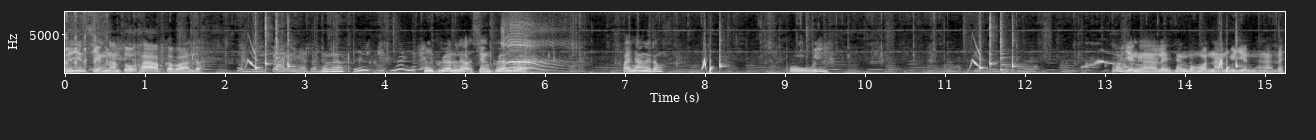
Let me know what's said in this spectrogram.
ได้ยินเสียงน้ำโต๊ะคาบกับบ้านจ้ะคนดีใจได้ปะเออเฮ้ยมีเพื่อนไหมมีเพื่อนแล้วเสียงเพื่อนด้วย ไปยังเลยลูกโอ้ยโอ้เย็นขนาดเลยยังบ่หอดน้ำอยู่เย็นขนาดเลย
